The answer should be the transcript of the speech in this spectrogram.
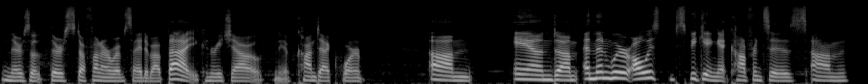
there's a, there's stuff on our website about that. You can reach out. We have contact form. Um, and um, and then we're always speaking at conferences, um,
